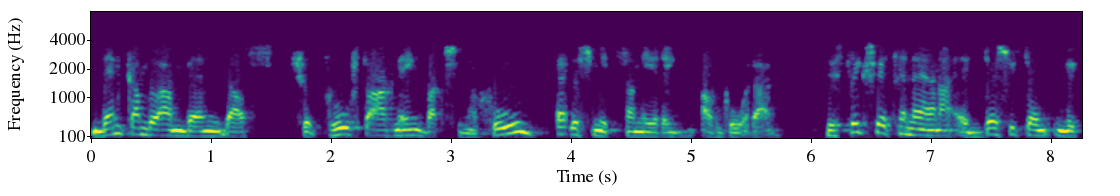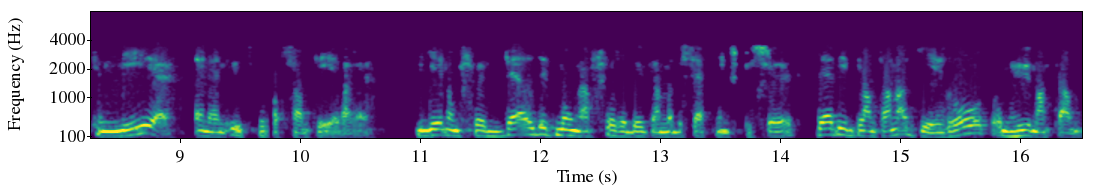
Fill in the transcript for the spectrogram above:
Den kan då användas för provtagning, vaccination eller smittsanering av gårdar. Distriktsveterinärerna är dessutom mycket mer än en utbrottshanterare. Vi genomför väldigt många förebyggande besättningsbesök där vi bland annat ger råd om hur man kan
